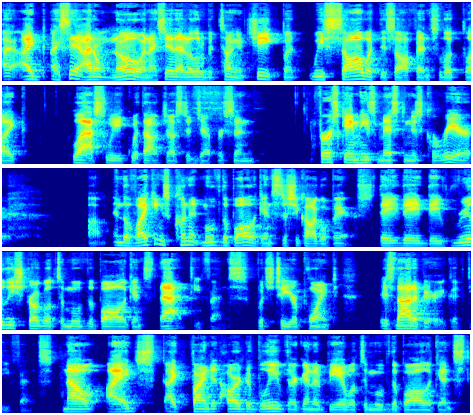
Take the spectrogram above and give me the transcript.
I, I, I say I don't know, and I say that a little bit tongue in cheek, but we saw what this offense looked like last week without Justin Jefferson. First game he's missed in his career. Um, and the Vikings couldn't move the ball against the Chicago Bears. They they they really struggled to move the ball against that defense, which to your point is not a very good defense. Now, I just I find it hard to believe they're going to be able to move the ball against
